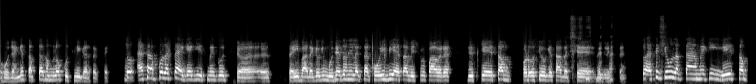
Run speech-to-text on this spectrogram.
हो जाएँगे तब तक हम लोग कुछ नहीं कर सकते। तो ऐसा आपको लगता है क्या कि इसमें कुछ सही बात है? क्योंकि मुझे तो नहीं लगता कोई भी ऐसा विश्व पावर है जिसके सब पड़ोसियों के साथ अच्छे रिश्ते हैं। तो ऐसे क्यों लगता है हमें कि ये सब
